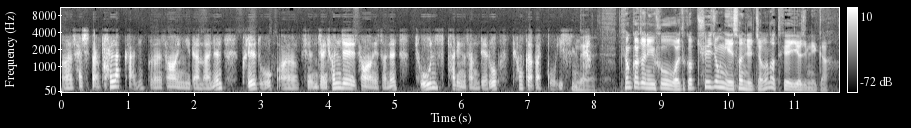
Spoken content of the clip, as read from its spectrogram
어, 사실상 탈락한 그런 상황입니다만은 그래도 굉장히 현재 상황에서는 좋은 스파링 상대로 평가받고 있습니다. 네. 평가전 이후 월드컵 최종 예선 일정은 어떻게 이어집니까?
